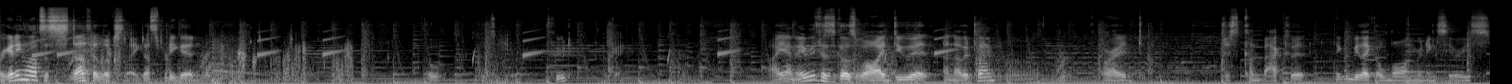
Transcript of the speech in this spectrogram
We're getting lots of stuff, it looks like. That's pretty good. Oh, what's in here? Food? Okay. Oh yeah, maybe if this goes well, I do it another time. Or I just come back to it. I think It can be like a long-running series.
